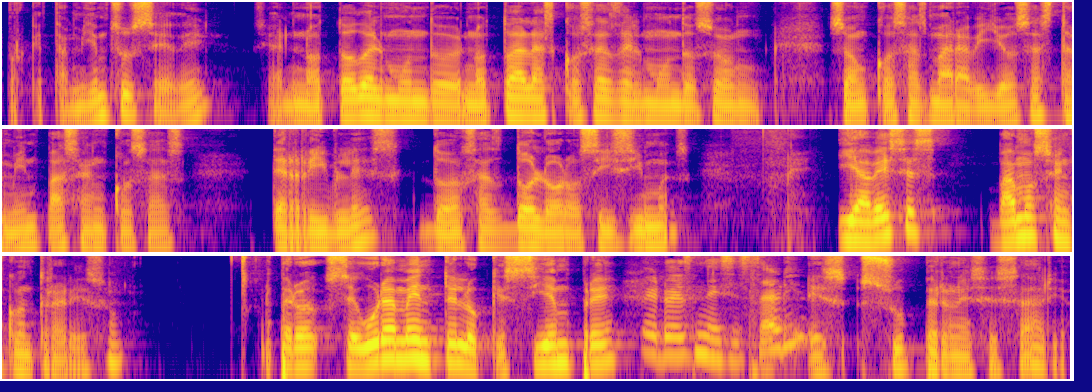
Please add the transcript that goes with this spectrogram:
porque también sucede. sea, no todo el mundo, no todas las cosas del mundo son, son cosas maravillosas, también pasan cosas terribles, cosas dolorosísimas. Y a veces vamos a encontrar eso. Pero seguramente lo que siempre... Pero es necesario. Es súper necesario.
